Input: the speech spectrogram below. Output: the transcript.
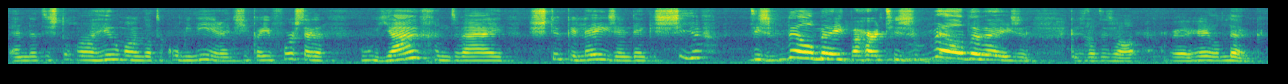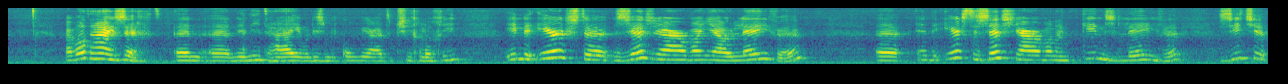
En het is toch wel heel mooi om dat te combineren. Dus je kan je voorstellen hoe juichend wij stukken lezen en denken: zie je, het is wel meetbaar, het is wel bewezen. Dus dat is wel heel leuk. Maar wat hij zegt, en uh, niet hij, maar die komt meer uit de psychologie. In de eerste zes jaar van jouw leven uh, in de eerste zes jaar van een kinds leven zit je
